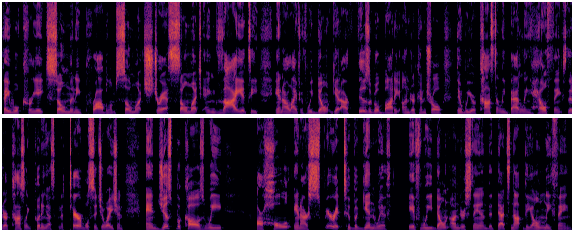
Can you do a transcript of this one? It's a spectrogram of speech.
they will create so many problems, so much stress, so much anxiety in our life. If we don't get our physical body under control, then we are constantly battling health things that are constantly putting us in a terrible situation. And just because we are whole in our spirit to begin with, if we don't understand that that's not the only thing,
